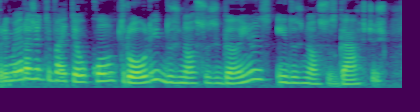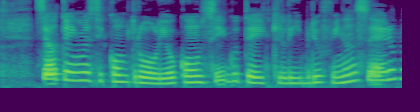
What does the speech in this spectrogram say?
Primeiro, a gente vai ter o controle dos nossos ganhos e dos nossos gastos. Se eu tenho esse controle, eu consigo ter equilíbrio financeiro.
